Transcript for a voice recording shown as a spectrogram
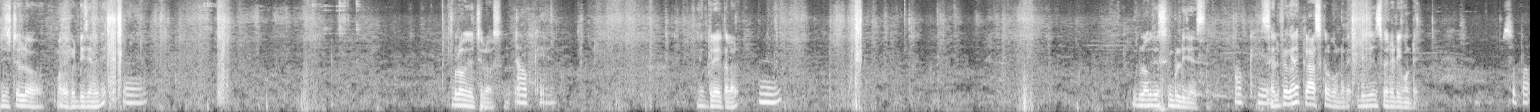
డిజిటల్లో మరి హెడ్ డిజైన్ ఇది. బ్లౌజ్ వచ్చి ఇలా వస్తుంది okay grey colour. Blouse simple design okay. Selfie కానీ క్లాసికల్గా ఉంటుంది. డిజైన్స్ వెరైటీగా ఉంటాయి. సూపర్.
